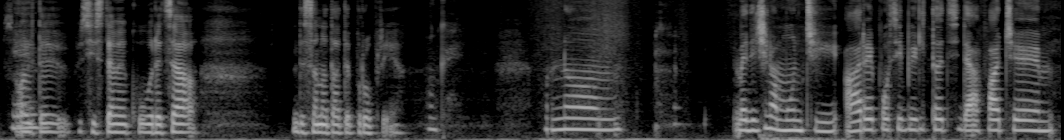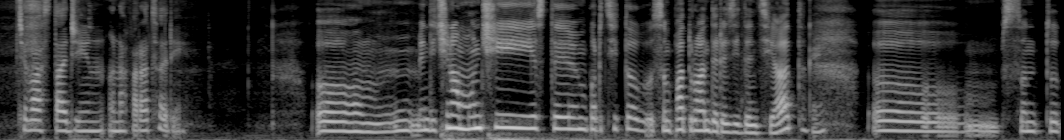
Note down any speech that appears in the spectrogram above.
sau yeah. alte sisteme cu rețea de sănătate proprie. Ok. În uh, medicina muncii are posibilități de a face ceva stagii în, în afara țării? Uh, medicina muncii este împărțită, sunt patru ani de rezidențiat, okay. uh, sunt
